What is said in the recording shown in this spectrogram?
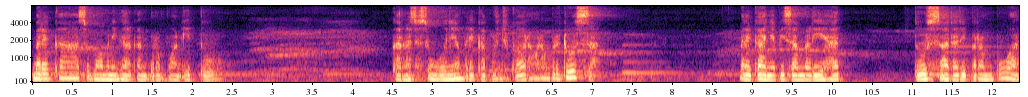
Mereka semua meninggalkan perempuan itu karena sesungguhnya mereka pun juga orang-orang berdosa. Mereka hanya bisa melihat dosa dari perempuan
